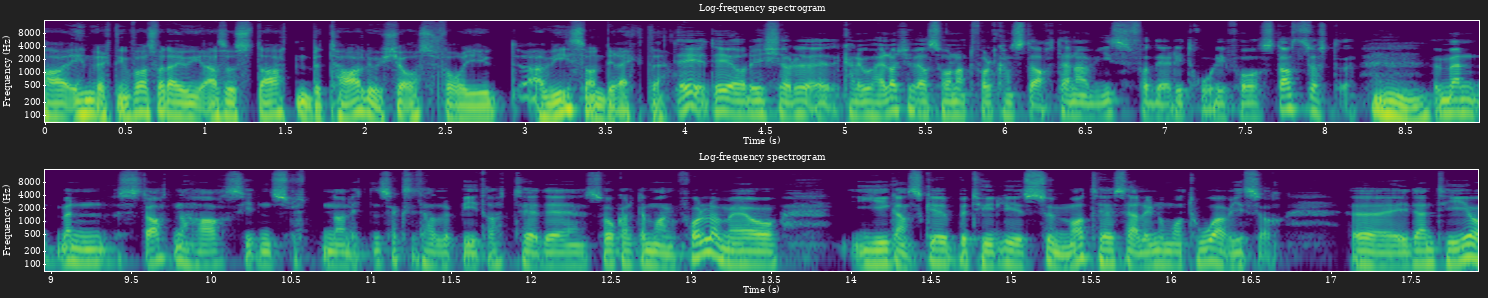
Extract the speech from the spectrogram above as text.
ha innvirkning for oss. for jo, altså Staten betaler jo ikke oss for å gi ut avisene direkte. Det, det, gjør de ikke. Det kan jo heller ikke være sånn at folk kan starte en avis fordi de tror de får statsstøtte. Mm. Men, men, staten har siden slutten av 1960-tallet bidratt til det såkalte mangfoldet med å gi ganske betydelige summer til særlig nummer to-aviser. Uh, I den tida,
